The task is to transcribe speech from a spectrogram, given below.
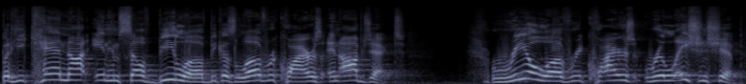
but he cannot in himself be love because love requires an object. Real love requires relationship.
